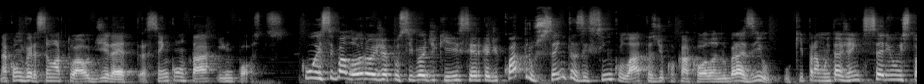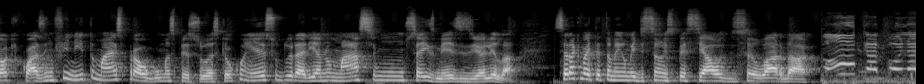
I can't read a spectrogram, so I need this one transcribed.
na conversão atual direta, sem contar impostos. Com esse valor, hoje é possível adquirir cerca de 405 latas de Coca-Cola no Brasil, o que para muita gente seria um estoque quase infinito, mas para algumas pessoas que eu conheço duraria no máximo uns seis meses e olhe lá. Será que vai ter também uma edição especial de celular da Coca-Cola?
